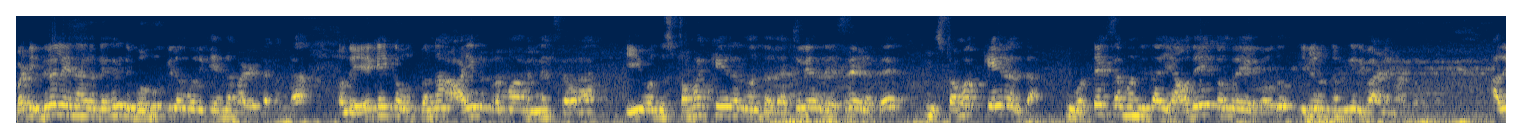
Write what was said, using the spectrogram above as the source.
ಬಟ್ ಇದ್ರಲ್ಲಿ ಏನಾಗುತ್ತೆ ಅಂದ್ರೆ ಇದು ಬಹು ಗಿಡಮೂಲಿಕೆಯಿಂದ ಮಾಡಿರ್ತಕ್ಕಂಥ ಒಂದು ಏಕೈಕ ಉತ್ಪನ್ನ ಆಯುರ್ ಬ್ರಹ್ಮ ವೆಲ್ನೆಸ್ ರವರ ಈ ಒಂದು ಸ್ಟಮಕ್ ಕೇರ್ ಅನ್ನುವಂಥದ್ದು ಆಕ್ಚುಲಿ ಅದ್ರ ಹೆಸರು ಹೇಳುತ್ತೆ ಸ್ಟಮಕ್ ಕೇರ್ ಅಂತ. ಹೊಟ್ಟೆಗೆ ಸಂಬಂಧಿತ ಯಾವುದೇ ತೊಂದರೆ ಇರ್ಬೋದು ಇದನ್ನು ನಮಗೆ ನಿವಾರಣೆ ಮಾಡ್ಕೊಡುತ್ತೆ. ಅದು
